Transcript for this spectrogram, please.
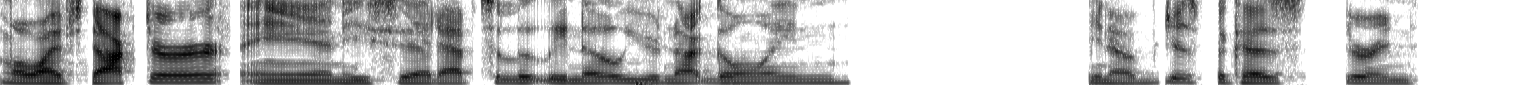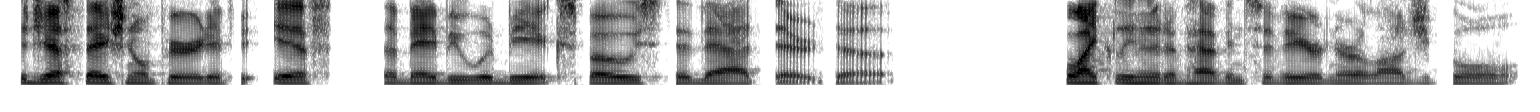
my wife's doctor, and he said, "Absolutely no, you're not going." You know, just because during the gestational period, if if the baby would be exposed to that, there the likelihood of having severe neurological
